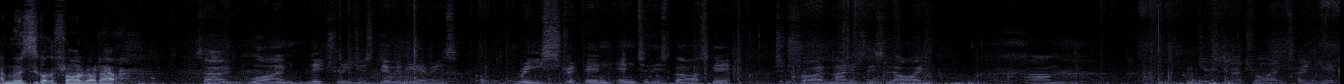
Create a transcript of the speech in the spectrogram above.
And Moose has got the fly rod out. So what I'm literally just doing here is re-stripping into this basket to try and manage this line. Um, I'm just going to try and take it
